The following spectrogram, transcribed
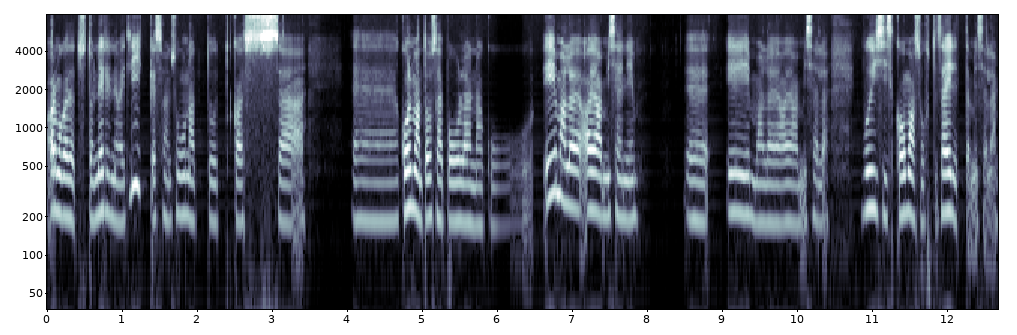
armukadedust on erinevaid liike, see on suunatud kas äh, kolmanda osapoole nagu eemale ajamiseni äh,, eemale ajamisele või siis ka oma suhte säilitamisele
